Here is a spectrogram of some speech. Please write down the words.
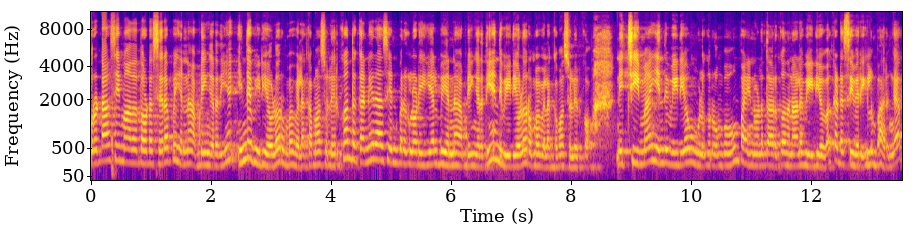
புரட்டாசி மாதத்தோட சிறப்பு என்ன அப்படிங்கிறதையும் இந்த வீடியோவில் ரொம்ப விளக்கமாக சொல்லியிருக்கோம். அந்த கன்னிராசி என்பவர்களுடைய இயல்பு என்ன அப்படிங்கிறதையும் இந்த வீடியோவில் ரொம்ப விளக்கமாக சொல்லியிருக்கோம். நிச்சயமாக இந்த வீடியோ உங்களுக்கு ரொம்பவும் பயனுள்ளதாக இருக்கும். அதனால் வீடியோவை கடைசி வரையிலும் பாருங்கள்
